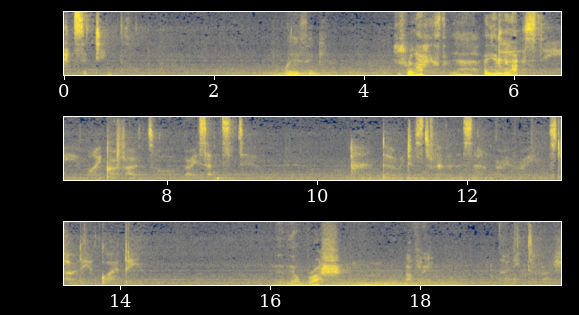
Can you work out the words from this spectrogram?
It's a tingle. what are you thinking? Just relaxed. Yeah. Are you relaxed? Because the microphones are very sensitive, and uh, we just deliver the sound very, very slowly and quietly. The old brush. Lovely. No need to rush.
